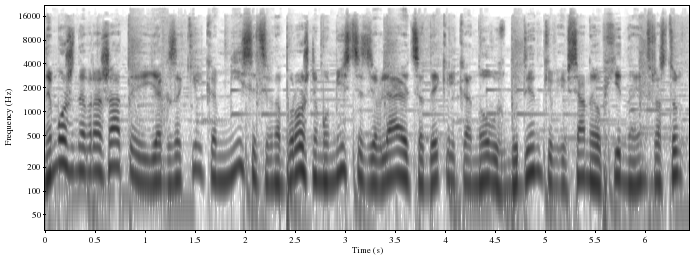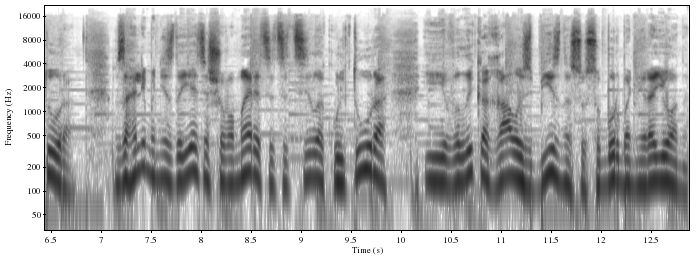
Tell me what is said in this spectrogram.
Не може не вражати, як за кілька місяців на порожньому місці з'являються декілька нових будинків і вся необхідна інфраструктура. Взагалі мені здається, що в Америці це ціла культура і велика галузь бізнесу, субурбані райони.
